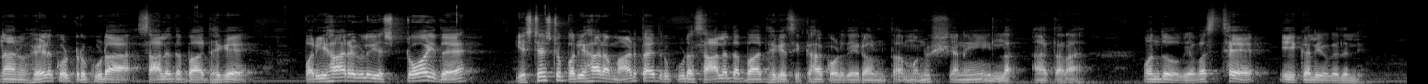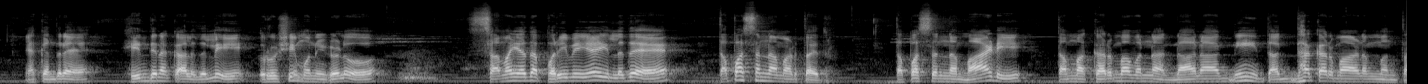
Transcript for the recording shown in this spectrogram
ನಾನು ಹೇಳಿಕೊಟ್ರೂ ಕೂಡ ಸಾಲದ ಬಾಧೆಗೆ ಪರಿಹಾರಗಳು ಎಷ್ಟೋ ಇದೆ, ಎಷ್ಟೆಷ್ಟು ಪರಿಹಾರ ಮಾಡ್ತಾಯಿದ್ರು ಕೂಡ ಸಾಲದ ಬಾಧೆಗೆ ಸಿಕ್ಕಾಕೊಳ್ಳದೆ ಇರೋವಂಥ ಮನುಷ್ಯನೇ ಇಲ್ಲ ಆ ಥರ ಒಂದು ವ್ಯವಸ್ಥೆ ಈ ಕಲಿಯುಗದಲ್ಲಿ. ಯಾಕಂದರೆ ಹಿಂದಿನ ಕಾಲದಲ್ಲಿ ಋಷಿ ಮುನಿಗಳು ಸಮಯದ ಪರಿವೆಯೇ ಇಲ್ಲದೆ ತಪಸ್ಸನ್ನು ಮಾಡ್ತಾಯಿದ್ರು ತಪಸ್ಸನ್ನು ಮಾಡಿ ತಮ್ಮ ಕರ್ಮವನ್ನು ಜ್ಞಾನಾಗ್ನಿ ದಗ್ಧ ಕರ್ಮಾಣಂ ಅಂತ.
